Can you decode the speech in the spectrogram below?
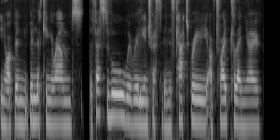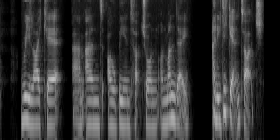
you know, I've been been looking around the festival. We're really interested in this category. I've tried Caleño, really like it, um, and I will be in touch on on Monday. And he did get in touch.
